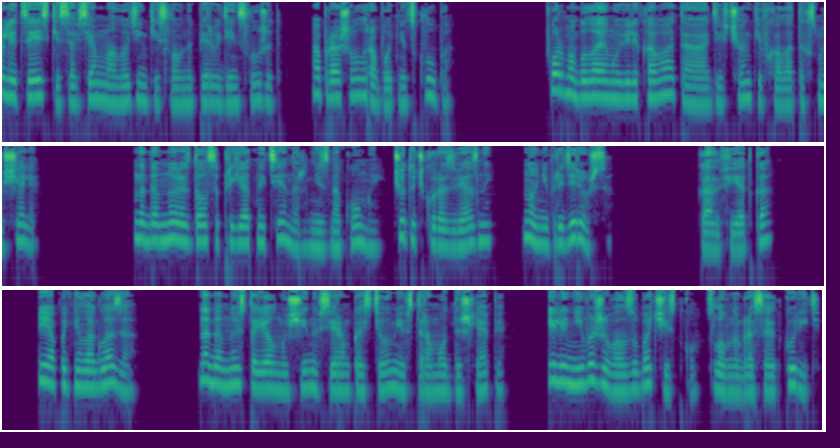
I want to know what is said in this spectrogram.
Полицейский, совсем молоденький, словно первый день служит, опрашивал работниц клуба. Форма была ему великовата, а девчонки в халатах смущали. Надо мной раздался приятный тенор, незнакомый, чуточку развязный, но не придерешься. «Конфетка?» Я подняла глаза. Надо мной стоял мужчина в сером костюме и в старомодной шляпе и лениво жевал зубочистку, словно бросает курить.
